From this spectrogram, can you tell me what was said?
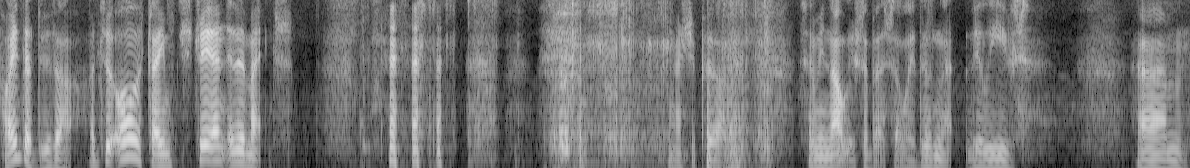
Why did I do that? I do it all the time, straight into the mix. I should put that in. So I mean that looks a bit silly, doesn't it? The leaves. Um,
